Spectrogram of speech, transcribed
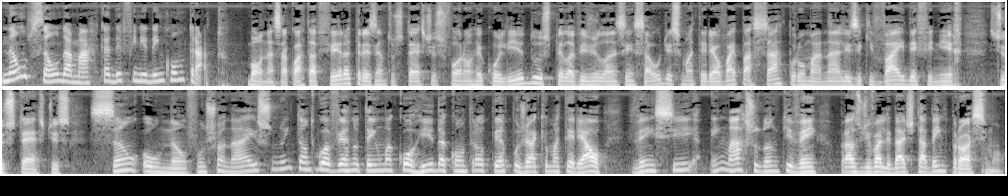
não são da marca definida em contrato. Bom, nessa quarta-feira, 300 testes foram recolhidos pela Vigilância em Saúde. Esse material vai passar por uma análise que vai definir se os testes são ou não funcionais. No entanto, o governo tem uma corrida contra o tempo, já que o material vence em março do ano que vem. O prazo de validade está bem próximo.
